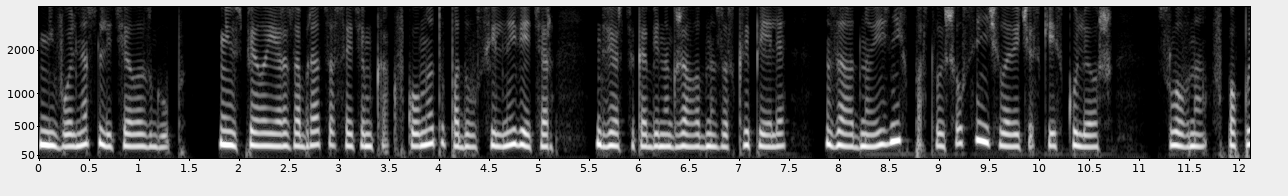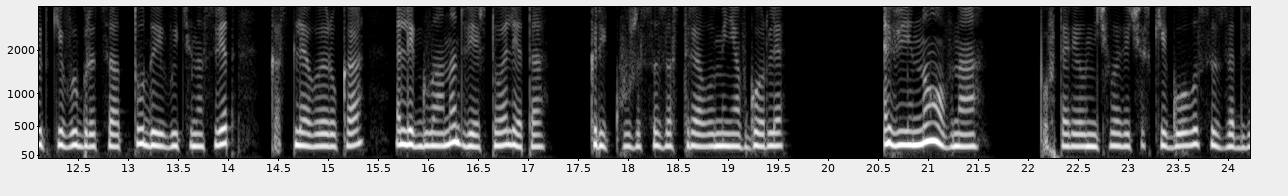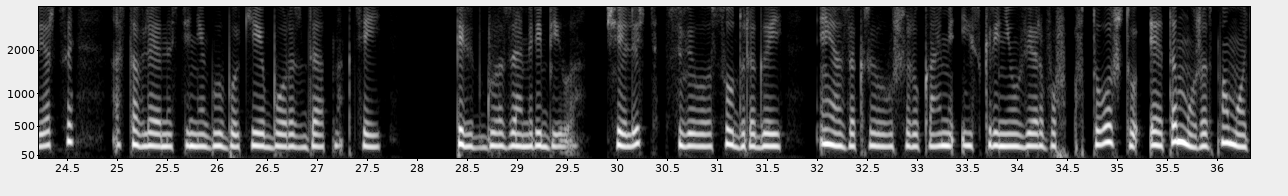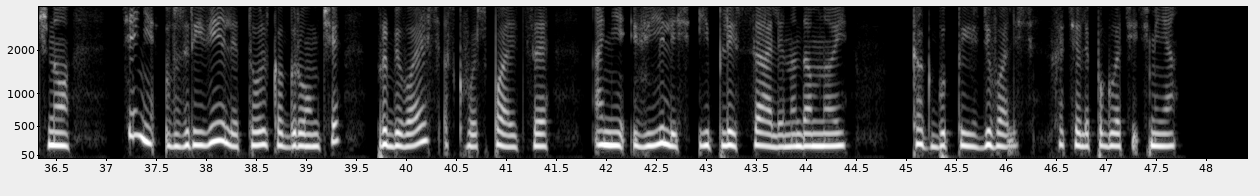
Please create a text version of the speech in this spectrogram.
Невольно слетело с губ. Не успела я разобраться с этим, как в комнату подул сильный ветер. Дверцы кабинок жалобно заскрипели. За одной из них послышался нечеловеческий скулёж. Словно в попытке выбраться оттуда и выйти на свет, костлявая рука легла на дверь туалета. Крик ужаса застрял у меня в горле. «Виновна!» — повторил нечеловеческий голос из-за дверцы, оставляя на стене глубокие борозды от ногтей. Перед глазами рябило. Челюсть свело судорогой. Я закрыла уши руками, искренне уверовав в то, что это может помочь, но тени взревели только громче, пробиваясь сквозь пальцы. Они вились и плясали надо мной. Как будто издевались, хотели поглотить меня.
